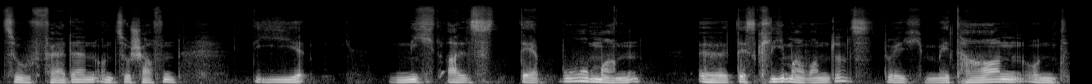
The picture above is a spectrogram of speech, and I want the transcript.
zu fördern und zu schaffen, die nicht als der Buhmann äh, des Klimawandels durch Methan und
